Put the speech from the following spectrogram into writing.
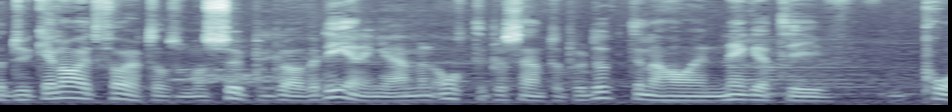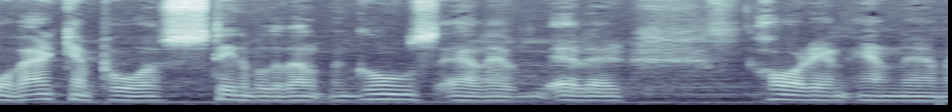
För du kan ha ett företag som har superbra värderingar men 80% av produkterna har en negativ påverkan på Sustainable Development Goals eller, eller har en, en eh,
